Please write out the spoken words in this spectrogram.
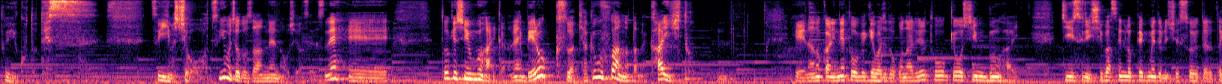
ということです次行きましょう次もちょっと残念なお知らせですね、えー、東京新聞杯からねベロックスは客部不安のため回避と7日にね東京競馬場で行われる東京新聞杯 G3 芝 1600m に出走予定だった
